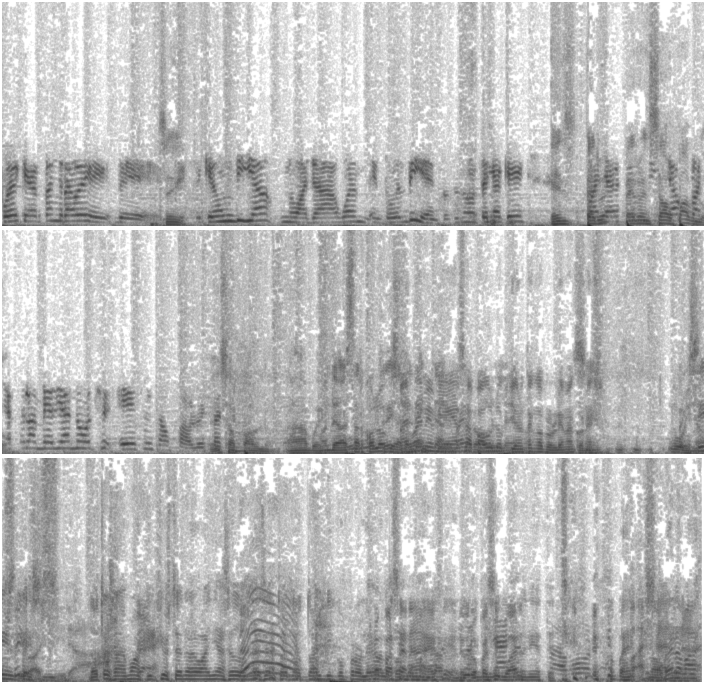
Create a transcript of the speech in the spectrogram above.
puede quedar tan grave de, de- Sí. de que un día no haya agua en, en todo el día. Entonces uno tenga que En- pero, bañarse pero en Sao día, Paulo. bañarse a la medianoche, eso en Sao Paulo. En Sao Paulo. Ah, bueno. ¿Dónde va a estar Colombia? Mándeme a Sao Paulo que yo no tengo problema con eso. Pues sí, no, pues, sí. nosotros sabemos aquí que usted no se baña hace dos meses, entonces no, no hay ningún problema. No pasa nada, en Europa es igual. Bueno, bueno, Ma-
